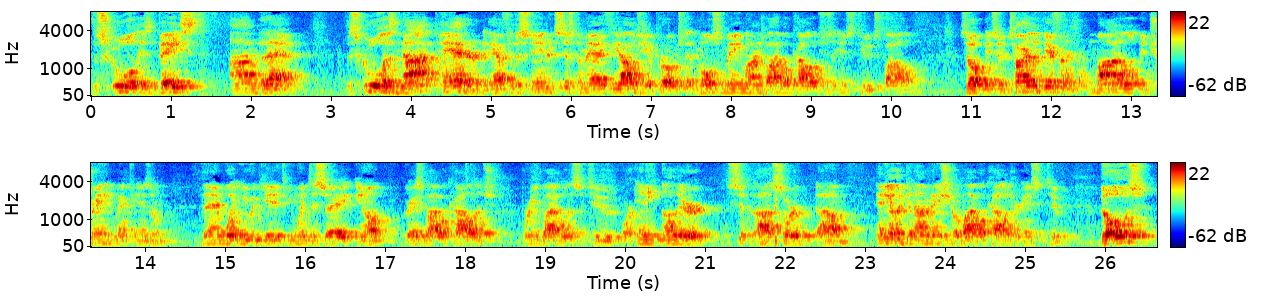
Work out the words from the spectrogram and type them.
The school is based on that. The school is not patterned after the standard systematic theology approach that most mainline Bible colleges and institutes follow. So it's an entirely different model and training mechanism than what you would get if you went to say, you know, Grace Bible College, Berean Bible Institute, or any other uh, sort of um, any other denominational Bible college or institute. Those,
